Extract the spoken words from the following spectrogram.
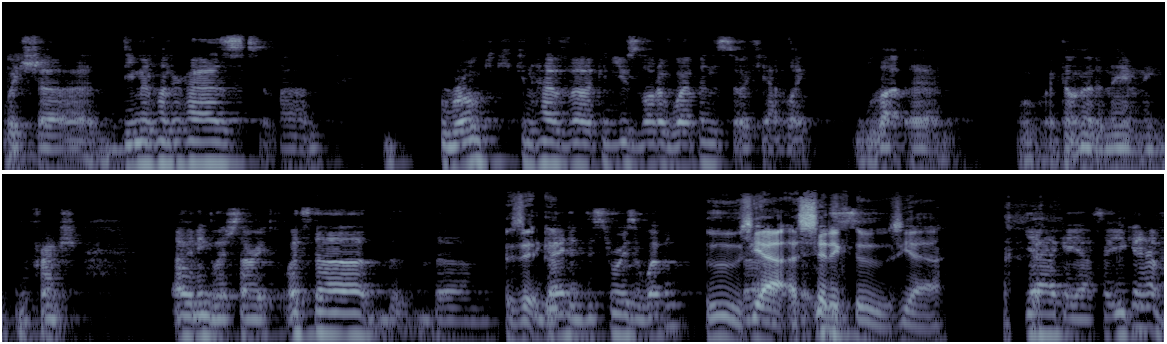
which Mm-hmm. uh, Demon Hunter has. Um, Rogue can have uh, can use a lot of weapons, so if you have like uh, oh, I don't know the name in, in French, uh, in English, sorry. What's the the, the, Is the it guy that destroys a weapon? ooze? Uh, yeah, acidic ooze. ooze. Yeah. Yeah, okay, yeah. So you can have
